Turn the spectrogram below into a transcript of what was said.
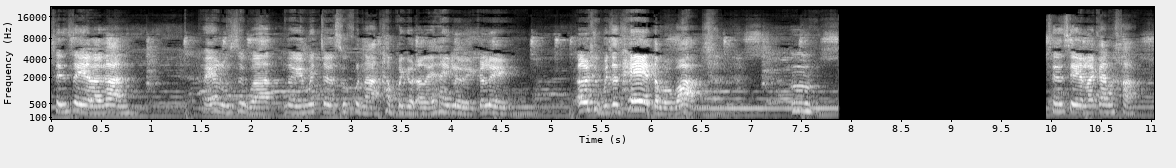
เซนเซแล้วกันเพราะยังรู้สึกว่าเรายังไม่เจอสุคุนะทำประโยชน์อะไรให้เลยก็เลย เออถึงมันจะเท่แต่แบบว่า อืม เซนเซแล้วกันค่ะ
